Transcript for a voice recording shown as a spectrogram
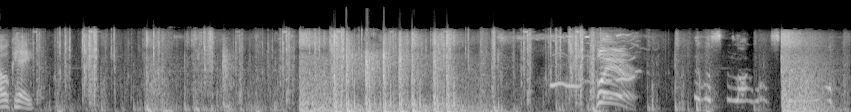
Okay, Clear! It must be like what's going on.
